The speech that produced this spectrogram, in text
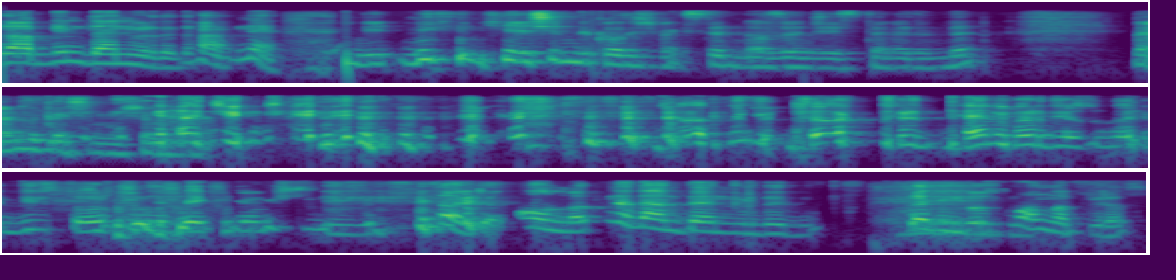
Rabbim Denver dedi. Ha ne? Ni- ni- Niye şimdi konuşmak istedin az önce istemedin de? Ben mi kaşınmışım? Ya çünkü dört, dört saattir Denver diyorsun böyle bir sorsun diye bekliyormuşsun. Sanki anlat neden Denver dedin? Kadim dostum anlat biraz.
